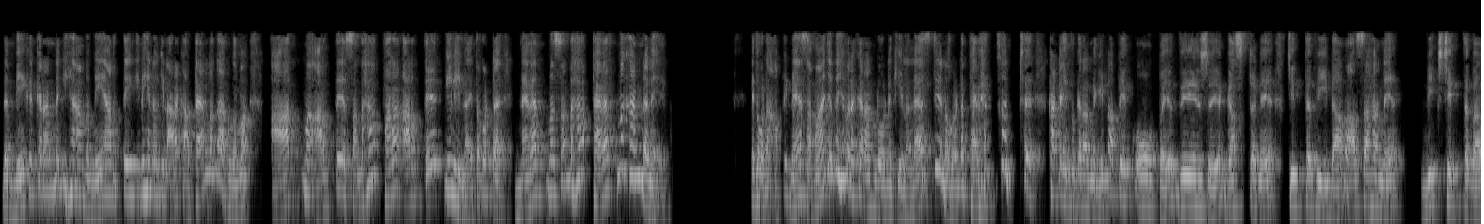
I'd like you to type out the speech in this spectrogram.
දැන් මේක කරන්න ගියාම මේ අර්ථය ගිලිහෙනවා කියලා අරක අතහැරලා දාපු ගම ආත්ම අර්ථය සඳහා පර අර්ථය ගිලිහිලා. එතකොට නැවැත්ම සඳහා පැවැත්ම ඛණ්ඩණය එතකොට අපි නෑ සමාජ මෙහෙවර කරන්න ඕන කියලා ලෑස්ති වෙනකොට පැවැත්මට කටයුතු කරන්න ගිහිල්ලා අපේ කෝපය, ද්වේෂය, ගස්ඨණය, චිත්ත පීඩාව, අසහනය, වික්ෂිප්ත බව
